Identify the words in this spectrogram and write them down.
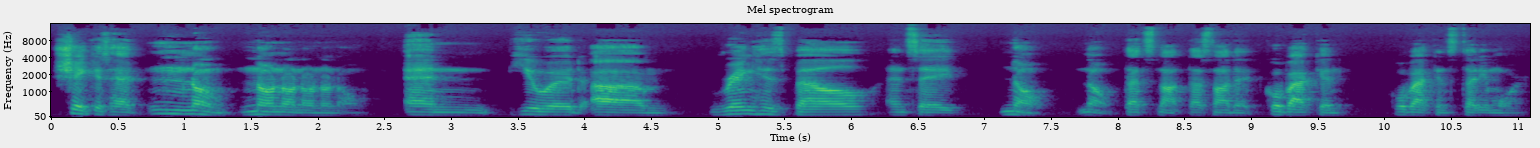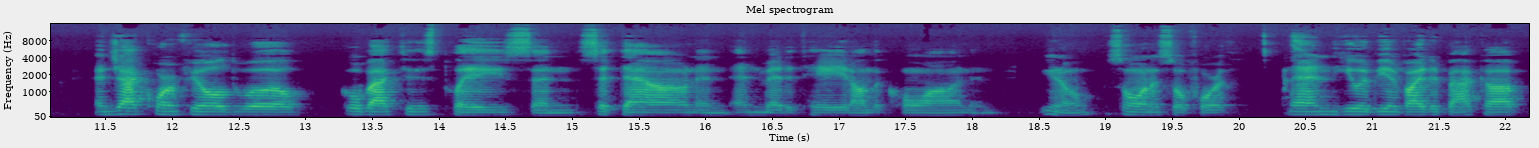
shake his head, no, no, no, no, no, no. And he would um, ring his bell and say, no, no, that's not, that's not it. Go back and go back and study more. And Jack Kornfield will go back to his place and sit down and, and meditate on the koan and, you know, so on and so forth. Then he would be invited back up.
